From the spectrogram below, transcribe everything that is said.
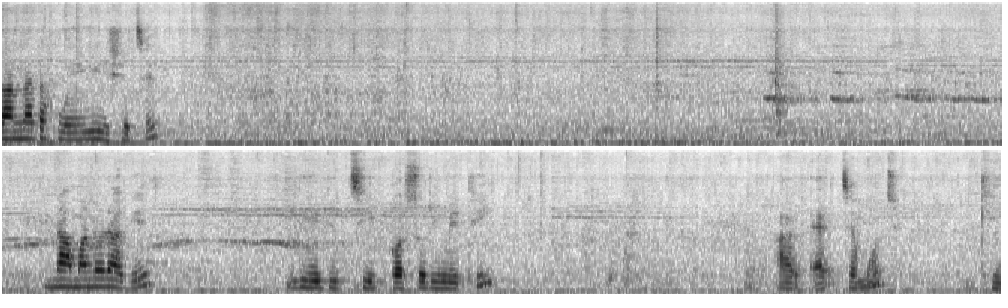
রান্নাটা হয়েই এসেছে। নামানোর আগে দিয়ে দিচ্ছি কসুরি মেথি আর এক চামচ ঘি।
